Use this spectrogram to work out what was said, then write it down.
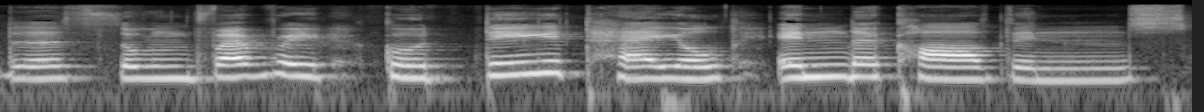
There's some very good detail in the carvings.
